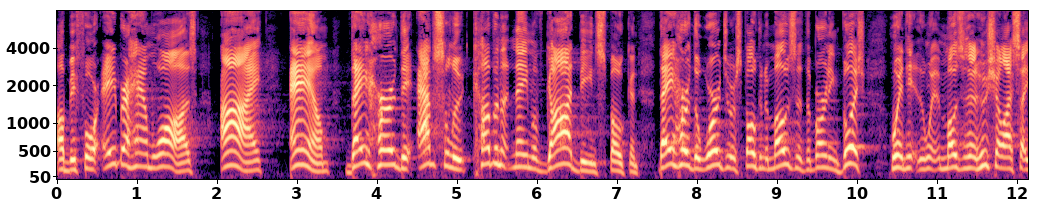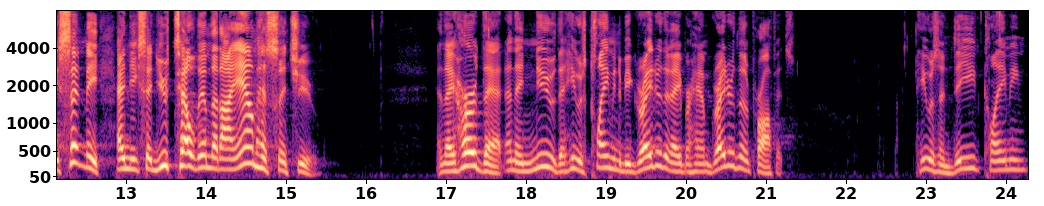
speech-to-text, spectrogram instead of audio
of before Abraham was, I am, they heard the absolute covenant name of God being spoken. They heard the words that were spoken to Moses at the burning bush when, he, when Moses said, Who shall I say sent me? And he said, You tell them that I am has sent you. And they heard that and they knew that he was claiming to be greater than Abraham, greater than the prophets. He was indeed claiming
